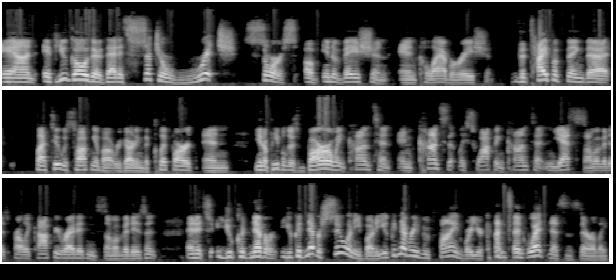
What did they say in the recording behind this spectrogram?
And if you go there, that is such a rich source of innovation and collaboration. The type of thing that Klaatu was talking about regarding the clip art and you know people just borrowing content and constantly swapping content. And yes some of it is probably copyrighted and some of it isn't. And it's you could never you could never sue anybody. You could never even find where your content went necessarily.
